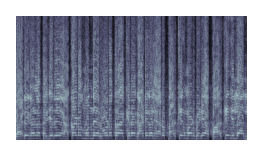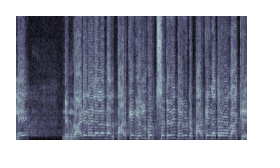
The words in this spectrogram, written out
ಗಾಡಿಗಳನ್ನ ತೆಗೀರಿ. ಅಕಾಡದ ಮುಂದೆ ರೋಡ್ ಹತ್ರ ಹಾಕಿರೋ ಗಾಡಿಗಳು ಯಾರು ಪಾರ್ಕಿಂಗ್ ಮಾಡಬೇಡಿ. ಆ ಪಾರ್ಕಿಂಗ್ ಇಲ್ಲ ಅಲ್ಲಿ. ನಿಮ್ ಗಾಡಿಗಳೆಲ್ಲ ಅಲ್ಲಿ ಪಾರ್ಕಿಂಗ್ ಎಲ್ಲಿ ಗುರುತಿಸಿದೀವಿ? ದಯವಿಟ್ಟು ಪಾರ್ಕಿಂಗ್ ಹತ್ರ ಹೋಗಿ ಹಾಕಿ.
